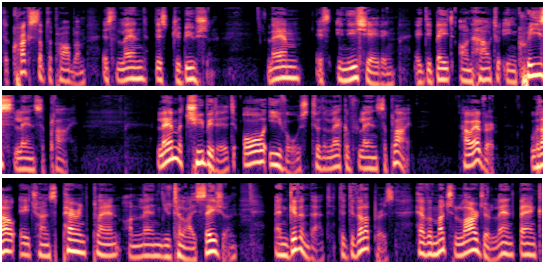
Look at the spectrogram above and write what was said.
the crux of the problem is land distribution. Lam is initiating a debate on how to increase land supply. Lam attributed all evils to the lack of land supply. However, without a transparent plan on land utilization, and given that the developers have a much larger land bank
